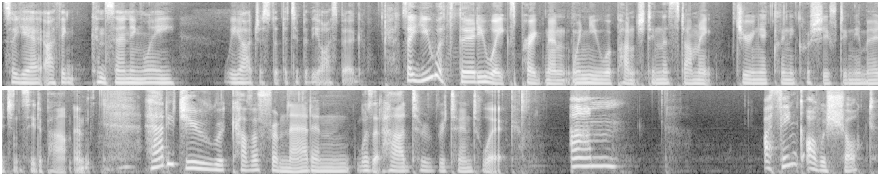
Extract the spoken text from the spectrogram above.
so yeah, I think concerningly, we are just at the tip of the iceberg. So you were 30 weeks pregnant when you were punched in the stomach during a clinical shift in the emergency department. How did you recover from that and was it hard to return to work? Um, I think I was shocked.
